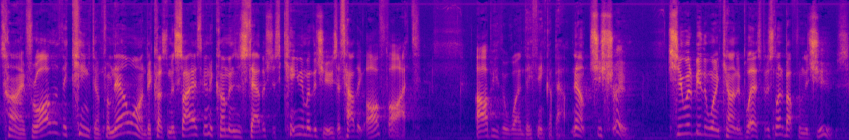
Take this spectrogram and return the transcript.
time, for all of the kingdom, from now on, because the Messiah is going to come and establish this kingdom of the Jews, that's how they all thought, I'll be the one they think about. Now, she's true. She would be the one counted blessed, but it's not about from the Jews,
